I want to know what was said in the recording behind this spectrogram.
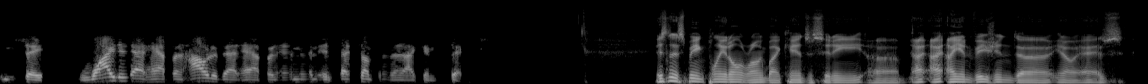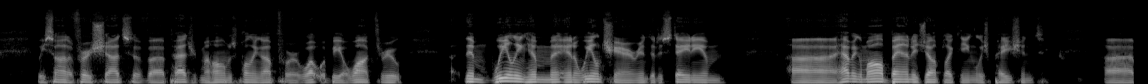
and you say, why did that happen? How did that happen? And then is that something that I can fix? Isn't this being played all wrong by Kansas City? Uh, I, I, envisioned, uh, you know, as we saw the first shots of uh, Patrick Mahomes pulling up for what would be a walkthrough, them wheeling him in a wheelchair into the stadium, uh, having him all bandaged up like the English patient, uh,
